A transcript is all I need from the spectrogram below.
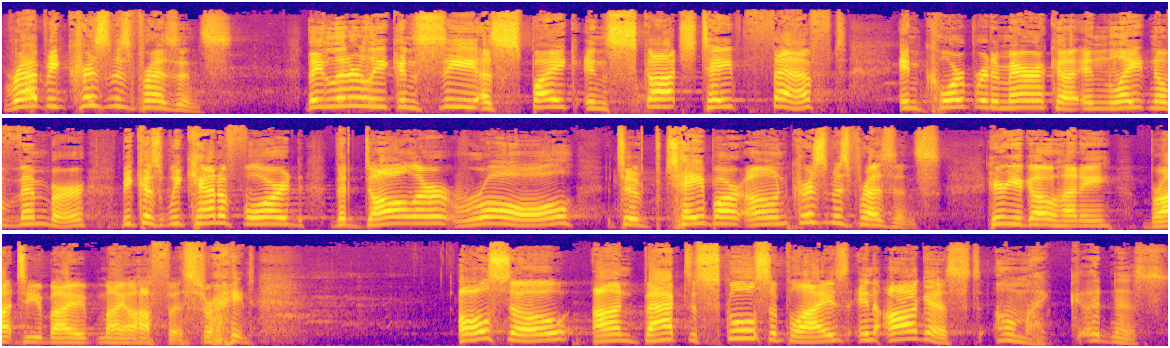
Wrapping Christmas presents. They literally can see a spike in scotch tape theft in corporate America in late November because we can't afford the dollar roll to tape our own Christmas presents. Here you go, honey, brought to you by my office, right? Also, on back to school supplies in August. Oh my goodness.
